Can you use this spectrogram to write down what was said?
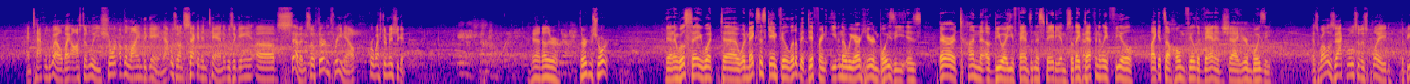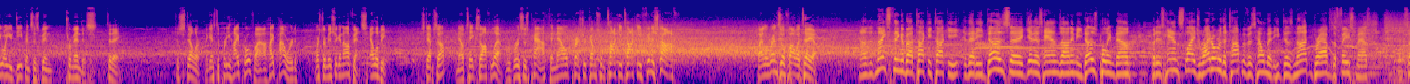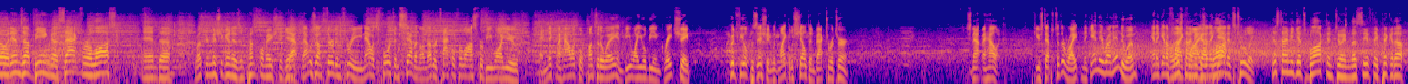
And tackled well by Austin Lee, short of the line to gain. That was on second and 10. It was a gain of seven, so third and three now for Western Michigan. Yeah, another third and short. Yeah, and I will say what uh, what makes this game feel a little bit different, even though we are here in Boise, is there are a ton of BYU fans in this stadium, so they definitely feel like it's a home field advantage uh, here in Boise. As well as Zach Wilson has played, the BYU defense has been tremendous today. Just stellar against a pretty high profile, a high powered Western Michigan offense. Eleby steps up, now takes off left, reverses path, and now pressure comes from Takitaki, finished off by Lorenzo Fauatea. Now, the nice thing about Takitaki that he does uh, get his hands on him, he does pull him down, but his hand slides right over the top of his helmet. He does not grab the face mask, and so it ends up being a sack for a loss. And uh, Western Michigan is in punt formation again. That, that was on third and three. Now it's fourth and seven on another tackle for loss for BYU. And Nick Mihalic will punt it away, and BYU will be in great shape good field position with Michael Shelton back to return. Snap Mihalic. A few steps to the right, and again they run into him, and again a Well, flag this time he flies, and blocked. again it's Tooley. This time he gets blocked into him. Let's see if they pick it up.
